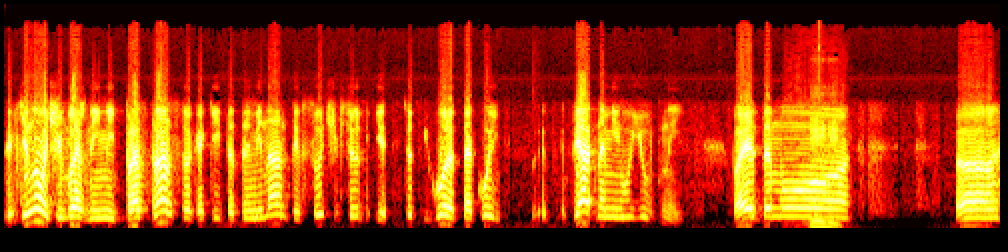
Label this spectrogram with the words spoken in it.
для кино очень важно иметь пространство, какие-то доминанты. В Сочи все-таки все-таки город такой пятнами уютный. Поэтому... Uh-huh.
